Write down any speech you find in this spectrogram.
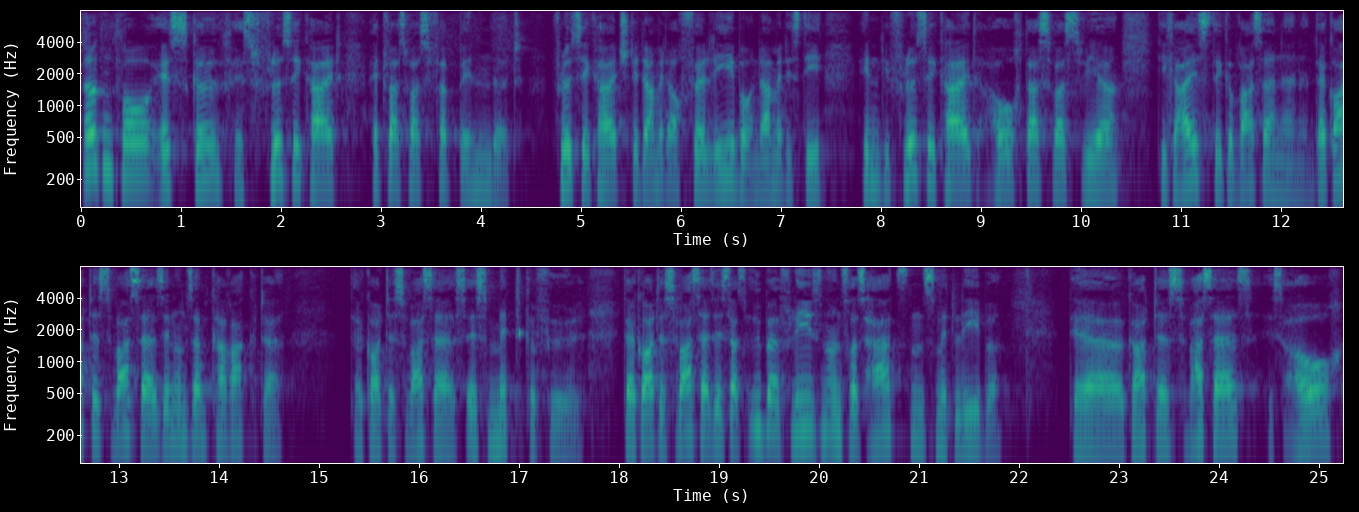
Irgendwo ist, ist Flüssigkeit etwas, was verbindet. Flüssigkeit steht damit auch für Liebe und damit ist die, in die Flüssigkeit auch das, was wir die geistige Wasser nennen. Der Gott des Wassers in unserem Charakter. Der Gott des Wassers ist Mitgefühl. Der Gott des Wassers ist das Überfließen unseres Herzens mit Liebe. Der Gott des Wassers ist auch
